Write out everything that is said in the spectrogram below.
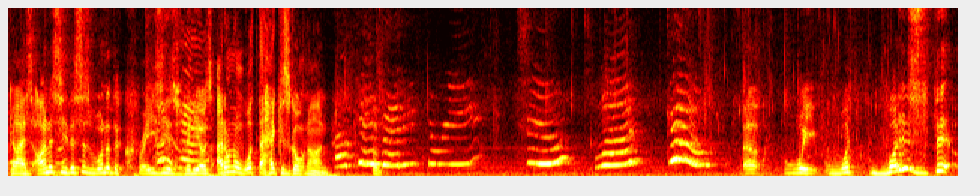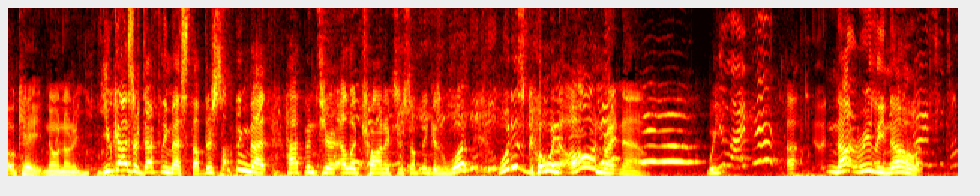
Guys, honestly, this is one of the craziest Okay. videos. I don't know what the heck is going on. Okay, Uh, ready? Three, two, one, go. Uh, wait, what? What is this? Okay, no, no, no. You guys are definitely messed up. There's something that happened to your electronics or something. Cause what? What is going on right now? We, You like it? uh, not really. No. Guys, he doesn't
